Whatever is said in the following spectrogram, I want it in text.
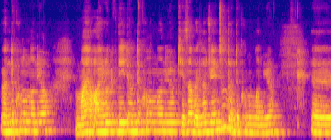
önde konumlanıyor. Maya Aerobic Lady önde konumlanıyor. Keza Bellagio Angel de önde konumlanıyor. E,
